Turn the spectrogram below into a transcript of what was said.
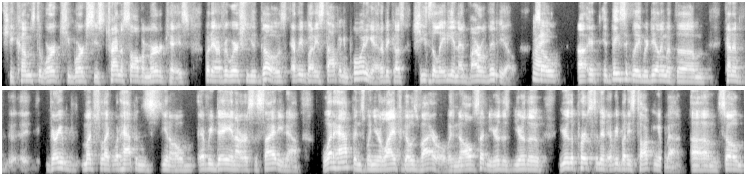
She comes to work, she works, she's trying to solve a murder case, but everywhere she goes, everybody's stopping and pointing at her because she's the lady in that viral video. Right. So uh, it, it, basically we're dealing with um, kind of uh, very much like what happens, you know, every day in our society now. What happens when your life goes viral? When all of a sudden you're the you're the you're the person that everybody's talking about. Um, so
